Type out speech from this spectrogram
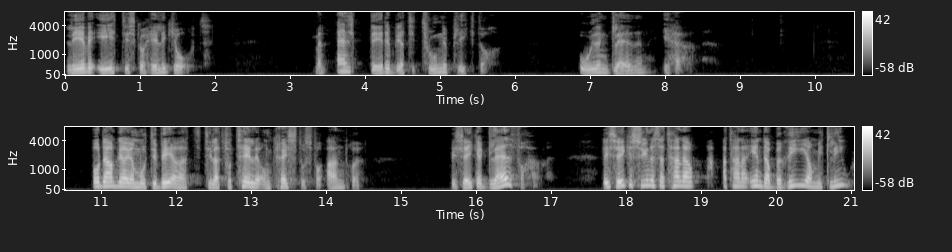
leve etisk og helliggjort. Men alt dette bliver til tunge pligter, uden glæden i Herren. Hvordan bliver jeg motiveret til at fortælle om Kristus for andre, hvis jeg ikke er glad for ham? Hvis jeg ikke synes, at han er, at han er en, der beriger mit liv?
